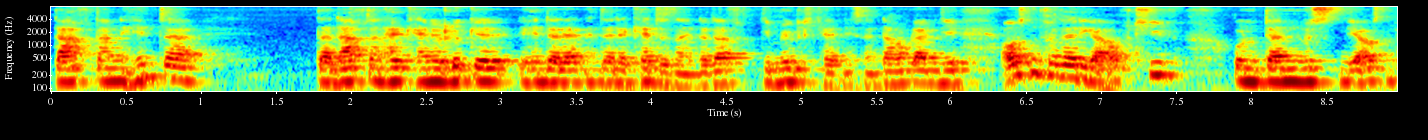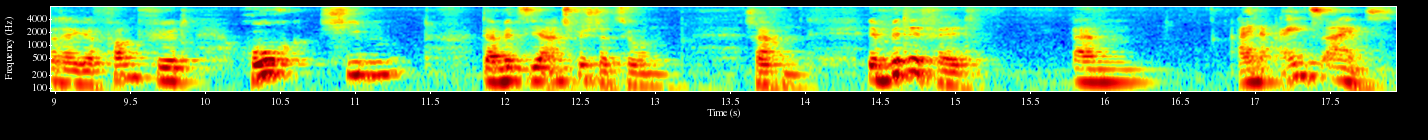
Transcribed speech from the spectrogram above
darf dann hinter, da darf dann halt keine Lücke hinter der, hinter der Kette sein. Da darf die Möglichkeit nicht sein. Darum bleiben die Außenverteidiger auch tief und dann müssten die Außenverteidiger von Fürth hochschieben, damit sie Anspielstationen schaffen. Im Mittelfeld ähm, eine 1-1.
